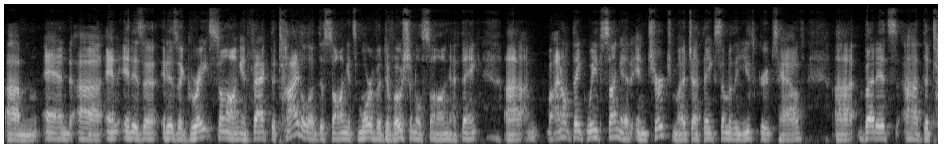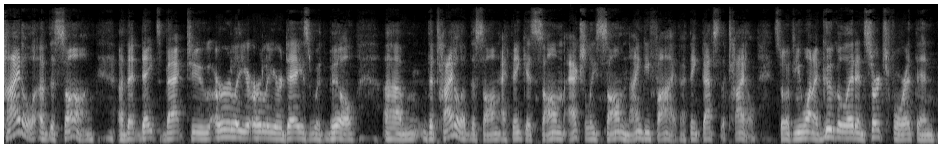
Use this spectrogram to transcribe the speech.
Um, and uh, and it is a it is a great song. In fact, the title of the song it's more of a devotional song. I think uh, I don't think we've sung it in church much. I think some of the youth groups have, uh, but it's uh, the title of the song uh, that dates back to early, earlier days with Bill. Um, the title of the song, I think, is Psalm, actually Psalm 95. I think that's the title. So if you want to Google it and search for it, then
